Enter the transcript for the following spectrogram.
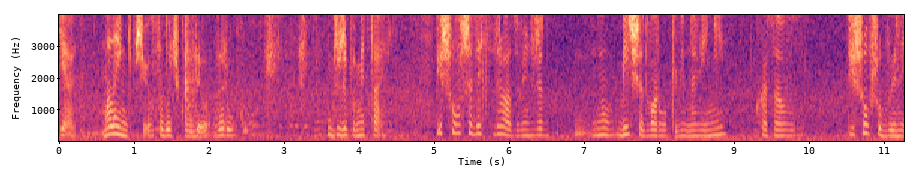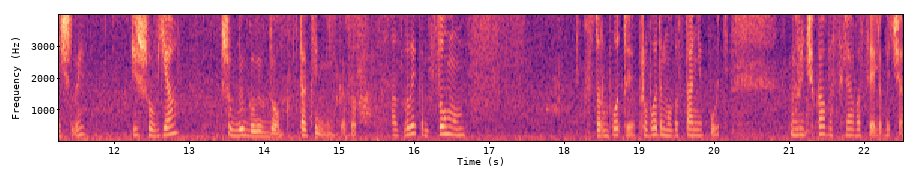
Я маленьким ще його в садочку водила за руку. Дуже пам'ятаю. Пішов ще десь зразу, він вже ну, більше два роки він на війні. Казав, пішов, щоб ви не йшли. Пішов я, щоб ви були вдома. Так він мені казав. А з великим сумом, з турботою проводимо в останній путь Мирончука Василя Васильовича.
